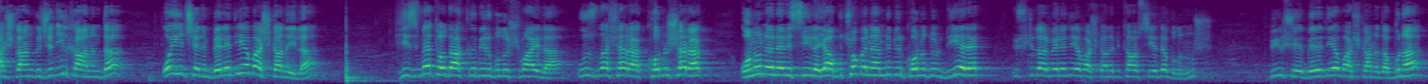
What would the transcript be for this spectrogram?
başlangıcın ilk anında o ilçenin belediye başkanıyla hizmet odaklı bir buluşmayla, uzlaşarak, konuşarak, onun önerisiyle ya bu çok önemli bir konudur diyerek Üsküdar Belediye Başkanı bir tavsiyede bulunmuş. Büyükşehir Belediye Başkanı da buna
